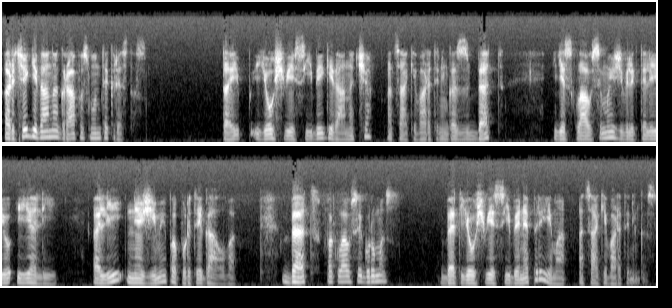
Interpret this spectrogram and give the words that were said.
ar čia gyvena grafas Montekristas. Taip, jo šviesybė gyvena čia, atsakė vartininkas, bet jis klausimai žvilgtelėjo į Alį. Alį nežymiai papurtė galvą. Bet, paklausė Grumas, bet jau šviesybė nepriima, atsakė vartininkas.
